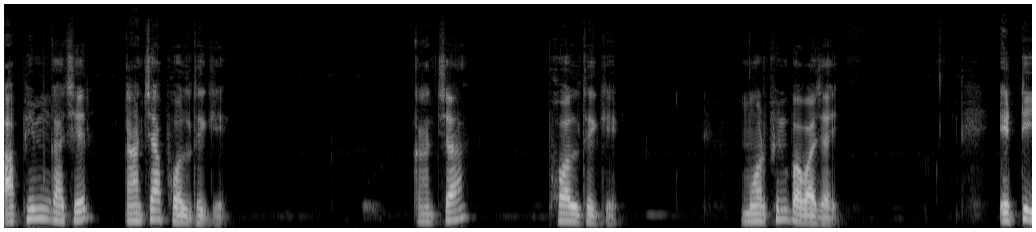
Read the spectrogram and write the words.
আফিম গাছের কাঁচা ফল থেকে। কাঁচা ফল থেকে মরফিন পাওয়া যায়। এটি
